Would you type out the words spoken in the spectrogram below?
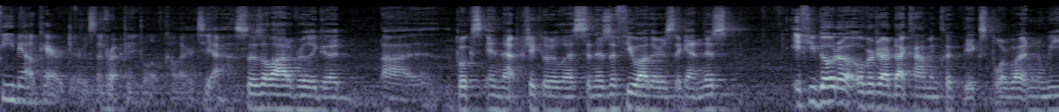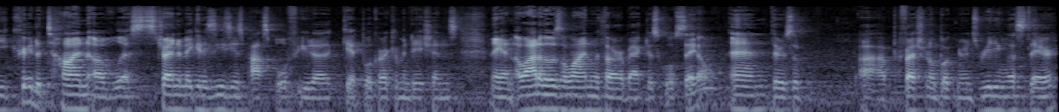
female characters that are Right. people of color too. Yeah, so there's a lot of really good uh, books in that particular list, and there's a few others. Again, there's if you go to overdrive.com and click the explore button, we create a ton of lists trying to make it as easy as possible for you to get book recommendations. And again, a lot of those align with our back to school sale, and there's a uh, professional book nerds reading list there.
